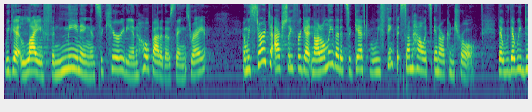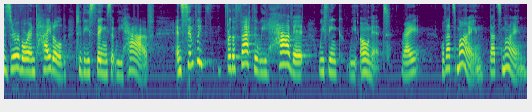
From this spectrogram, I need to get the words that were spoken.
We get life and meaning and security and hope out of those things, right? And we start to actually forget not only that it's a gift, but we think that somehow it's in our control, that, that we deserve or entitled to these things that we have. And simply for the fact that we have it, we think we own it, right? Well, that's mine. That's mine.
